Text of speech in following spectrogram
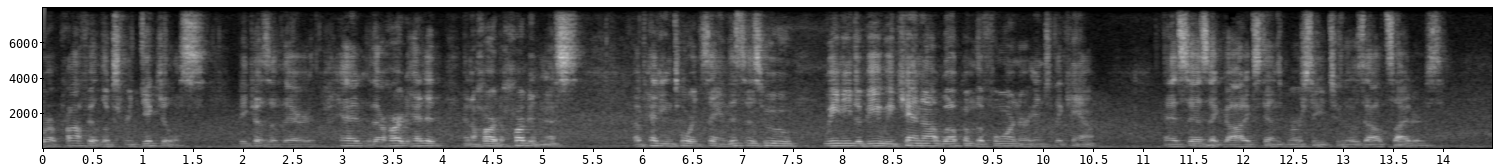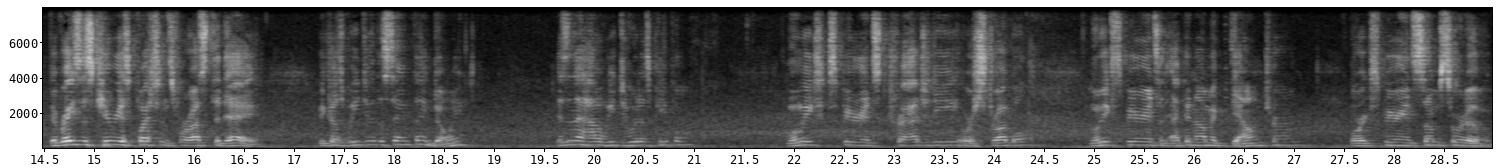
where a prophet looks ridiculous because of their head, their hard-headed and hard-heartedness of heading towards saying, "This is who we need to be. We cannot welcome the foreigner into the camp." And it says that God extends mercy to those outsiders. It raises curious questions for us today because we do the same thing, don't we? Isn't that how we do it as people? When we experience tragedy or struggle, when we experience an economic downturn or experience some sort of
